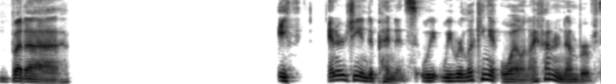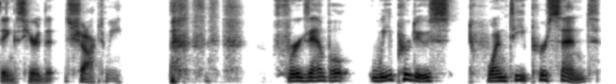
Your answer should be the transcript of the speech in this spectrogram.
but uh, if energy independence, we, we were looking at oil, and I found a number of things here that shocked me. For example, we produce 20%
